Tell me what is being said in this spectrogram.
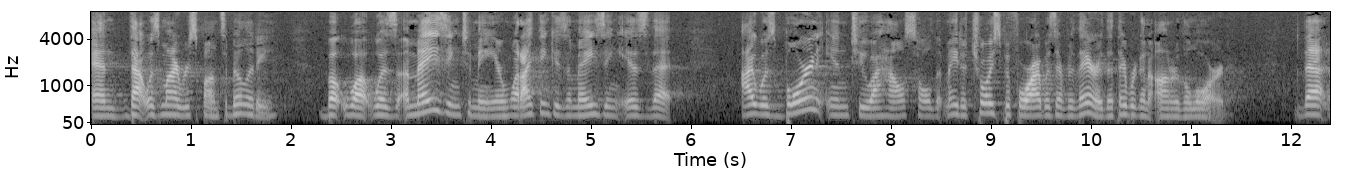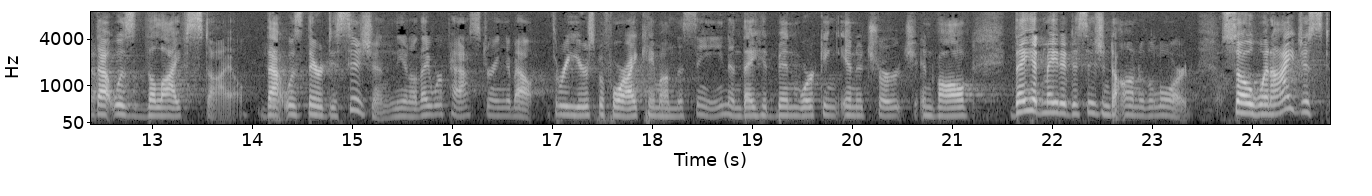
and that was my responsibility. But what was amazing to me, or what I think is amazing, is that I was born into a household that made a choice before I was ever there that they were going to honor the Lord. That, yeah. that was the lifestyle. That yeah. was their decision. You know, they were pastoring about three years before I came on the scene, and they had been working in a church involved. They had made a decision to honor the Lord. So when I just,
